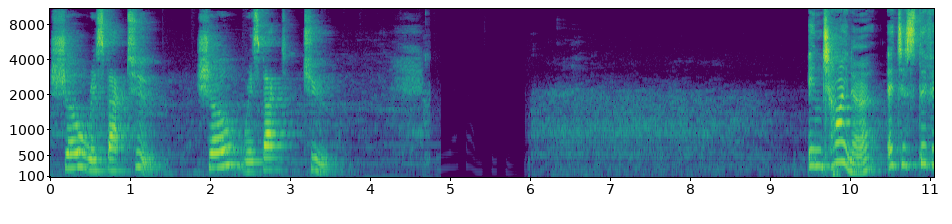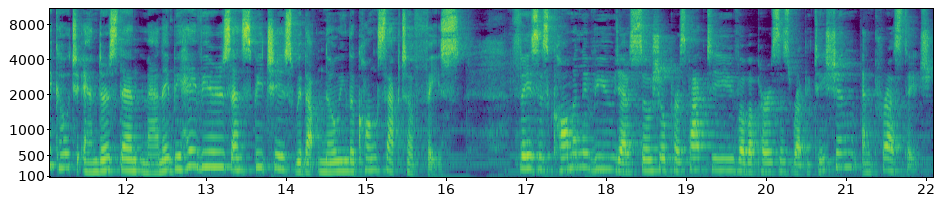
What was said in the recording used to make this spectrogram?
show respect to。 Show respect to. In China, it is difficult to understand many behaviors and speeches without knowing the concept of face. Face is commonly viewed as social perspective of a person's reputation and prestige.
